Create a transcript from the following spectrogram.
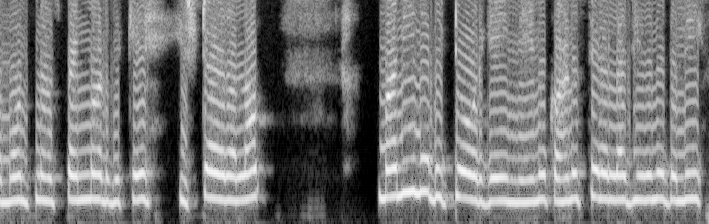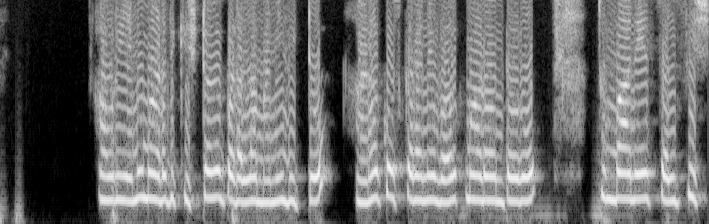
ಅಮೌಂಟ್ನ ಸ್ಪೆಂಡ್ ಮಾಡೋದಕ್ಕೆ ಇಷ್ಟ ಇರಲ್ಲ. ಮನಿನೇ ಬಿಟ್ಟು ಅವ್ರಿಗೆ ಇನ್ನೇನು ಕಾಣಿಸ್ತಿರಲ್ಲ ಜೀವನದಲ್ಲಿ. ಅವ್ರು ಏನು ಮಾಡೋದಕ್ಕೆ ಇಷ್ಟನೂ ಪಡಲ್ಲ, ಮನಿ ಬಿಟ್ಟು. ಹಣಕ್ಕೋಸ್ಕರನೇ ವರ್ಕ್ ಮಾಡುವಂಥವ್ರು ತುಂಬಾನೇ ಸೆಲ್ಫಿಶ್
